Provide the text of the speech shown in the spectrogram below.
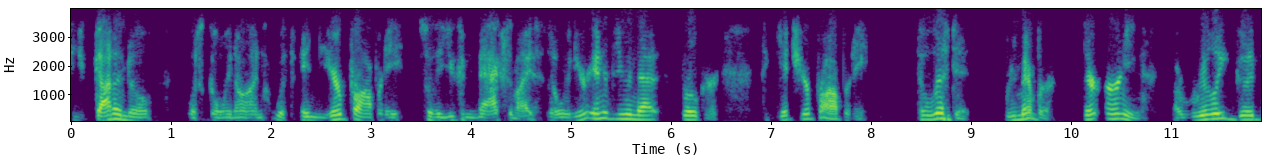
you've got to know what's going on within your property so that you can maximize so when you're interviewing that broker to get your property to list it remember they're earning a really good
